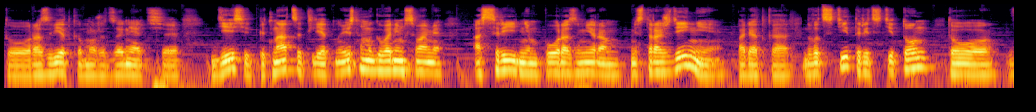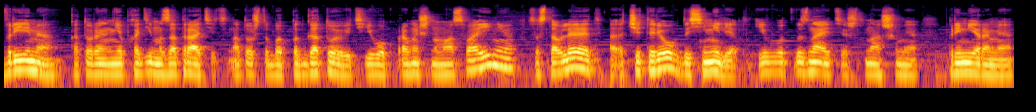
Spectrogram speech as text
то разведка может занять 10-15 э, лет. Но если мы говорим с вами о среднем по размерам месторождений, порядка 20-30 тонн, то время, которое необходимо затратить на то, чтобы подготовить его к промышленному освоению, составляет от 4 до 7 лет. И вот вы знаете, что нашими примерами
